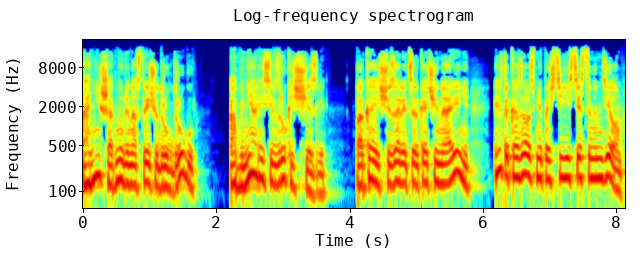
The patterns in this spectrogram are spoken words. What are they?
Они шагнули навстречу друг другу, обнялись и вдруг исчезли. Пока исчезали циркачи на арене, это казалось мне почти естественным делом,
